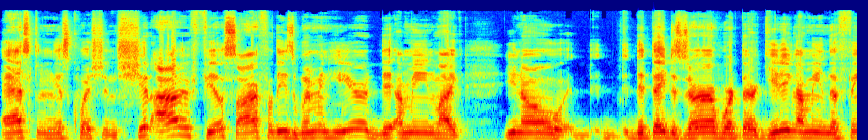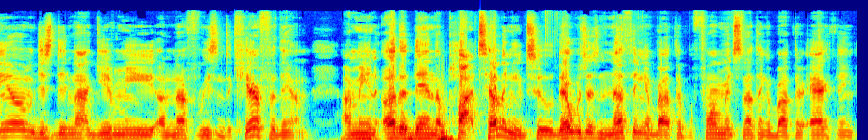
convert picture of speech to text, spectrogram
asking this question: Should I feel sorry for these women here? I mean, like you know, did they deserve what they're getting? I mean, the film just did not give me enough reason to care for them. I mean, other than the plot telling you to, there was just nothing about the performance, nothing about their acting,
